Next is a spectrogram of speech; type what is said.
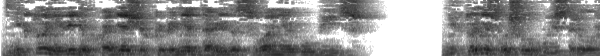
Никто не видел входящих в кабинет Давида Свания убийц. Никто не слышал выстрелов.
